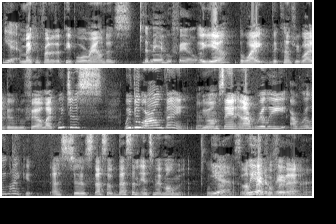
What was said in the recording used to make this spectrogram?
Yeah. making fun of the people around us. The man who fell. Uh, yeah, the white, the country white dude who fell. Like we just we do our own thing. You know what I'm saying? And I really, I really like it. That's just that's a that's an intimate moment. with Yeah. us. and I'm we had a for that.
